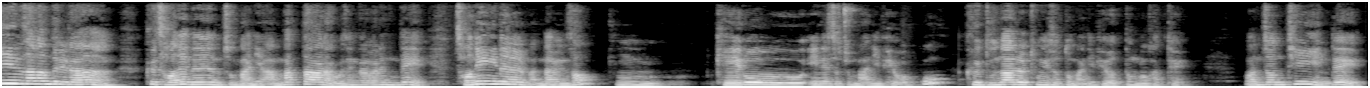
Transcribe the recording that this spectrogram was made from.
T인 사람들이랑 그 전에는 좀 많이 안 맞다라고 생각을 했는데 전애인을 만나면서 좀 걔로 인해서 좀 많이 배웠고 그 누나를 통해서 또 많이 배웠던 것 같아. 완전 T인데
